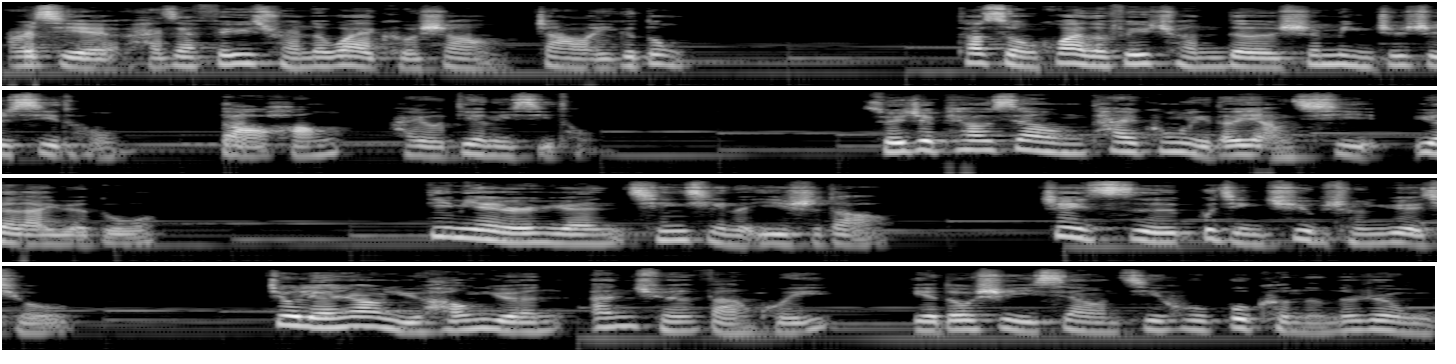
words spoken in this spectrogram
而且还在飞船的外壳上炸了一个洞。它损坏了飞船的生命支持系统、导航还有电力系统。随着飘向太空里的氧气越来越多，地面人员清醒地意识到，这次不仅去不成月球。就连让宇航员安全返回，也都是一项几乎不可能的任务。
